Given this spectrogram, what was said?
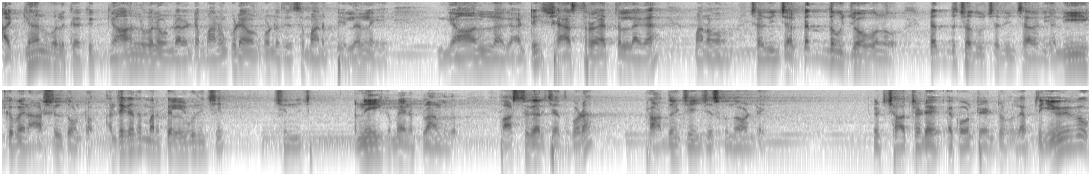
అజ్ఞానం వల్ల కాక జ్ఞానుల వల్ల ఉండాలంటే మనం కూడా ఏమనుకుంటా తెలుసు? మన పిల్లల్ని జ్ఞానులాగా అంటే శాస్త్రవేత్తల్లాగా మనం చదివించాలి. పెద్ద ఉద్యోగంలో పెద్ద చదువు చదివించాలని అనేకమైన ఆశలతో ఉంటాం. అంతే కదా మన పిల్లల గురించి? చిన్న అనేకమైన ప్లాన్లు. పాస్టర్ గారి చేత కూడా ప్రార్థన చేయించేసుకుందాం అంటే చార్టర్డ్ అకౌంటెంట్ లేకపోతే ఏవేవో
